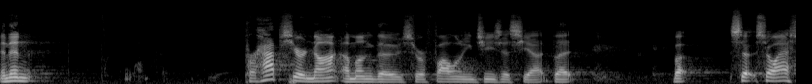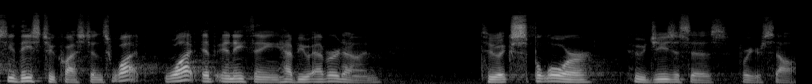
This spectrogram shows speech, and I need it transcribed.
And then Perhaps you're not among those who are following Jesus yet, but, but so, so I ask you these two questions. What, what, if anything, have you ever done to explore who Jesus is for yourself?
